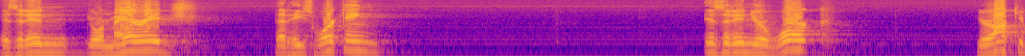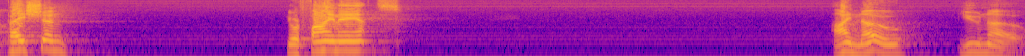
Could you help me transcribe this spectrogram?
Is it in your marriage that He's working? Is it in your work, your occupation, your finance? I know you know.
